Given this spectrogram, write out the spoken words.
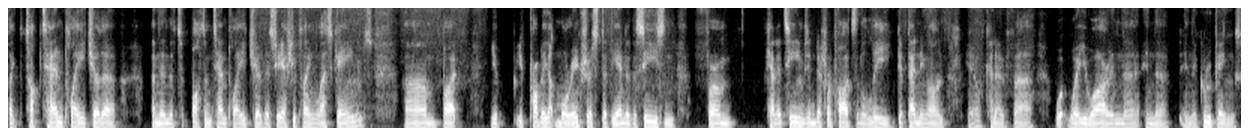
like the top 10 play each other, and then the t- bottom 10 play each other. So you're actually playing less games, um, but you, you've probably got more interest at the end of the season from kind of teams in different parts of the league, depending on, you know, kind of uh, where you are in the in the in the groupings,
